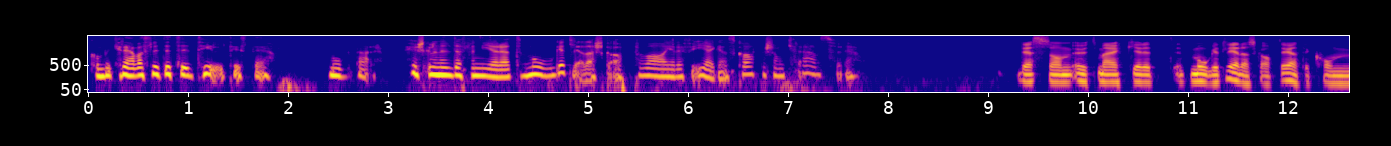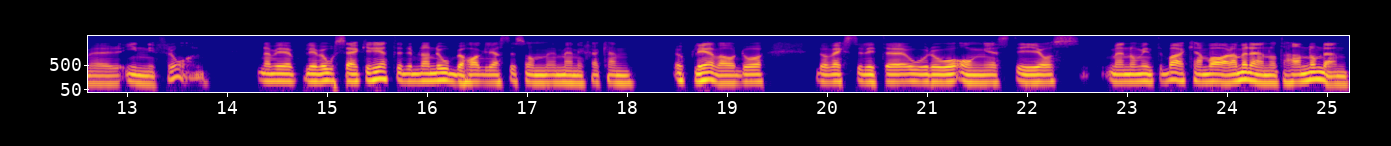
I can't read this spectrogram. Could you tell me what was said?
kommer krävas lite tid till tills det mognar. Hur skulle ni definiera ett moget ledarskap? Vad är det för egenskaper som krävs för det? Det som utmärker ett, ett moget ledarskap, det är att det kommer inifrån. När vi upplever osäkerhet är det bland det obehagligaste som en människa kan uppleva och då, då växer lite oro och ångest i oss. Men om vi inte bara kan vara med den och ta hand om den,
